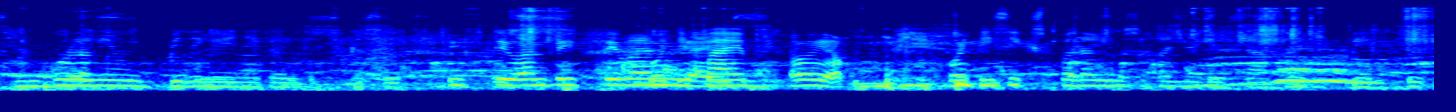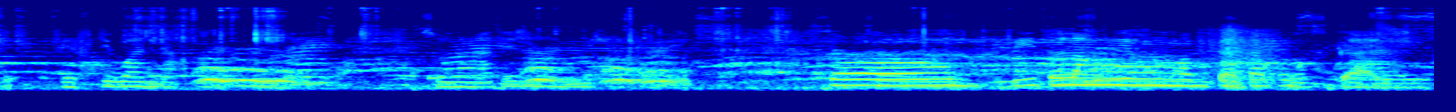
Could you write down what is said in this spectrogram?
Singko lang yung binigay niya guys. Kasi 51-51 guys. 45. Oy, ako. 46 pala yung sa kanya guys. Sa akin 50, 51 ako. So natin naman siya guys. So, dito lang yung magtatapos guys.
